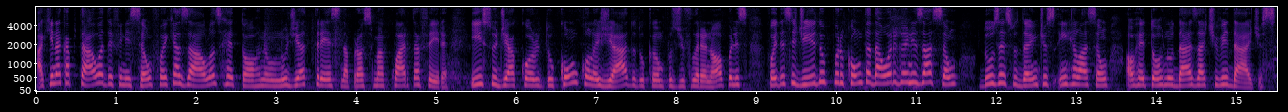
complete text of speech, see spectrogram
Aqui na capital, a definição foi que as aulas retornam no dia 3, na próxima quarta-feira. Isso, de acordo com o colegiado do campus de Florianópolis, foi decidido por conta da organização dos estudantes em relação ao retorno das atividades.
